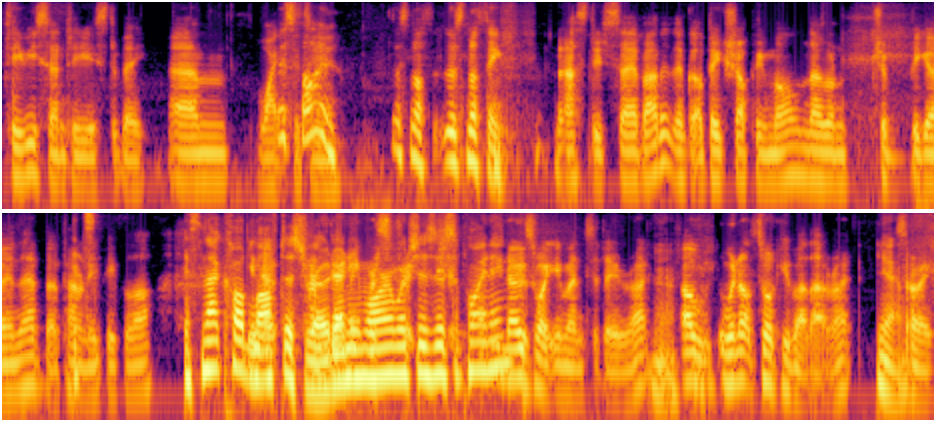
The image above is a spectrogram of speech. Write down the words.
TV Centre used to be. Um, White it's City. fine. There's nothing. There's nothing nasty to say about it. They've got a big shopping mall. No one should be going there, but apparently it's, people are. It's not called you Loftus know, Road anymore, which is disappointing. knows what you meant to do, right? Yeah. Oh, we're not talking about that, right? Yeah. Sorry,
